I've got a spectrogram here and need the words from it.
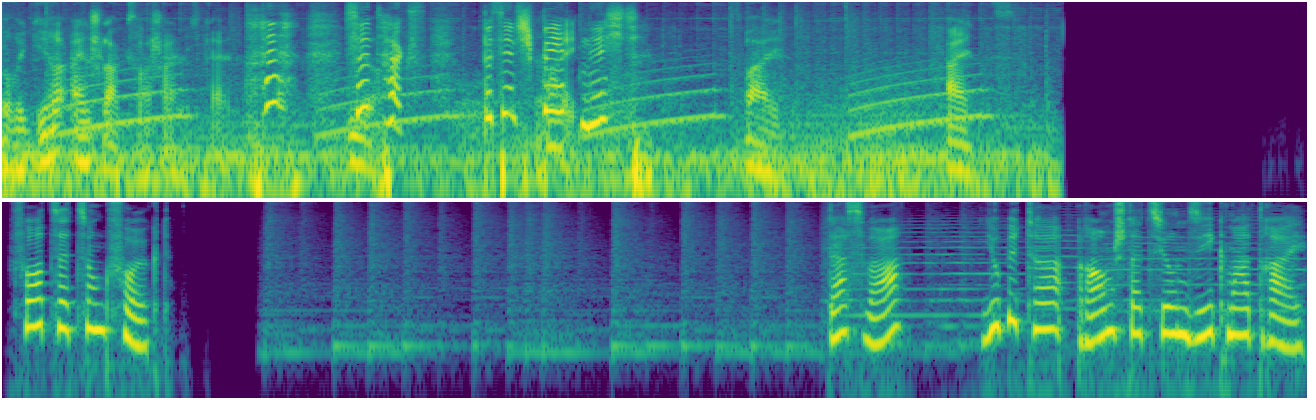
Korrigiere Einschlagswahrscheinlichkeit. Syntax, bisschen spät, Drei. nicht? 2. 1. Fortsetzung folgt. Das war Jupiter Raumstation Sigma 3.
